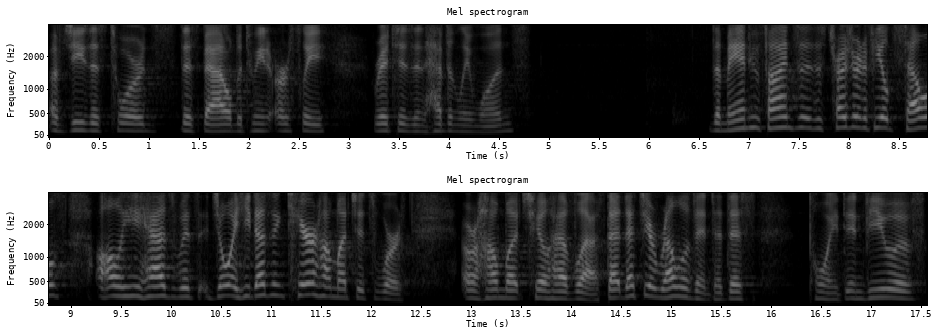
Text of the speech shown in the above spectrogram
of Jesus towards this battle between earthly riches and heavenly ones. The man who finds this treasure in a field sells all he has with joy. He doesn't care how much it's worth or how much he'll have left. That, that's irrelevant at this point in view of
